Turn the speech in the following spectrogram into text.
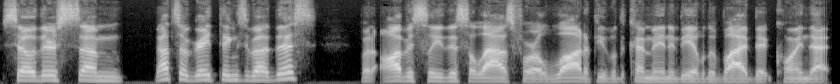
So there's some not so great things about this, but obviously this allows for a lot of people to come in and be able to buy Bitcoin that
